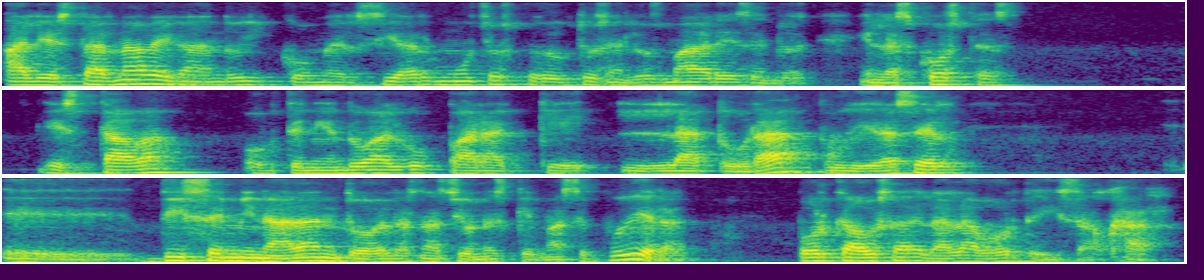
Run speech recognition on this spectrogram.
al estar navegando y comerciar muchos productos en los mares, en, las costas, estaba obteniendo algo para que la Torá pudiera ser eh, diseminada en todas las naciones que más se pudieran, por causa de la labor de Isahar,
